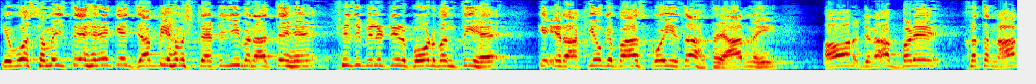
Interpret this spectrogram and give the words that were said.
کہ وہ سمجھتے ہیں کہ جب بھی ہم اسٹریٹجی بناتے ہیں فزیبلٹی رپورٹ بنتی ہے کہ عراقیوں کے پاس کوئی ایسا ہتھیار نہیں۔ اور جناب بڑے خطرناک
